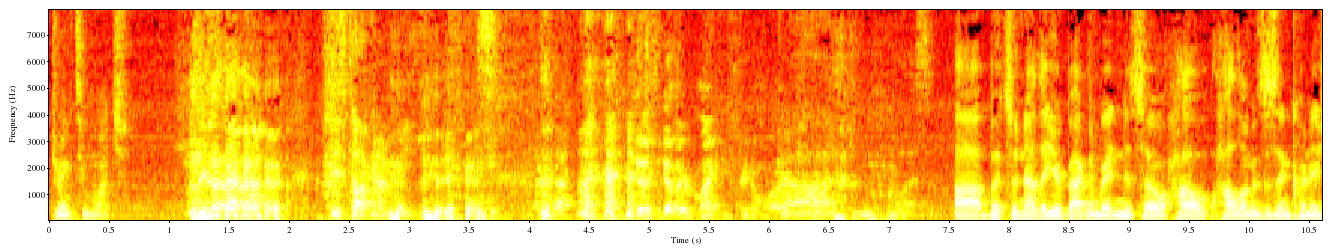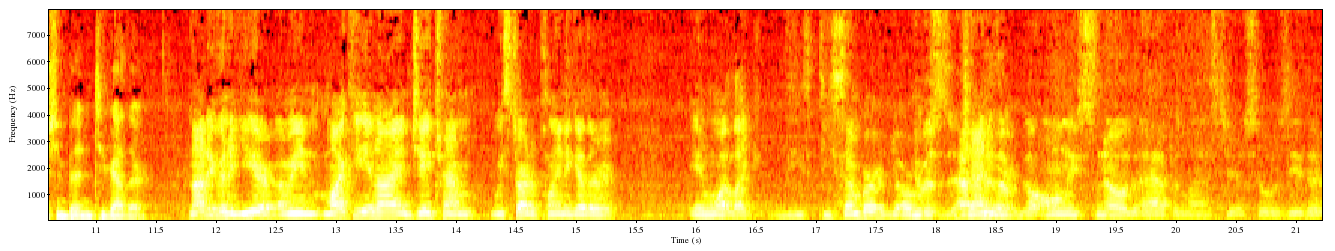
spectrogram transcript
drink too much. He's talking to me. Get it together, Mikey Freedom March. God bless him. Uh, but so now that you're back in Britain, so how how long has this incarnation been together? Not even a year. I mean, Mikey and I and J Tram, we started playing together in what, like de- December or It was after January? the, the only snow that happened last year, so it was either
